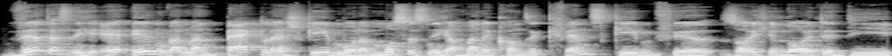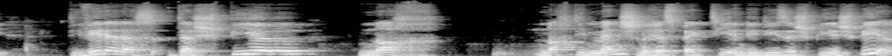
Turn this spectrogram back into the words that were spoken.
wird das nicht irgendwann mal ein Backlash geben oder muss es nicht auch mal eine Konsequenz geben für solche Leute, die, die weder das, das Spiel noch, noch die Menschen respektieren, die dieses Spiel spielen?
